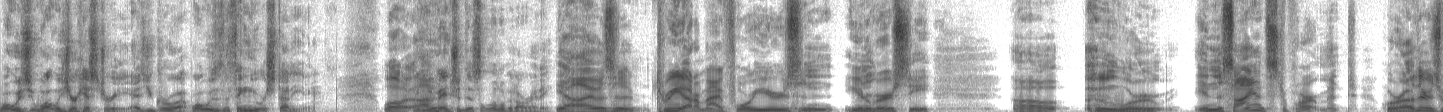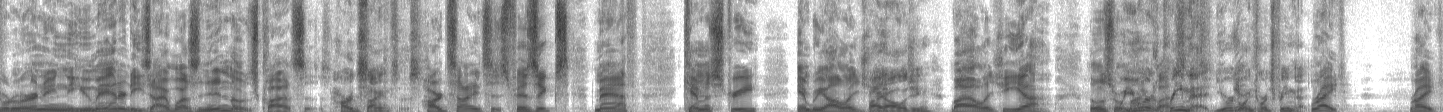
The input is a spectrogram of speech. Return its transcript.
what was what was your history as you grew up? What was the thing you were studying? Well, and you I, mentioned this a little bit already. Yeah, I was a three out of my four years in university uh, were in the science department, where others were learning the humanities. I wasn't in those classes. Hard sciences. Hard sciences: physics, math, chemistry, embryology, biology. Biology, yeah. Those were well, you were in pre med. You were yeah. going towards pre med, right? Right.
